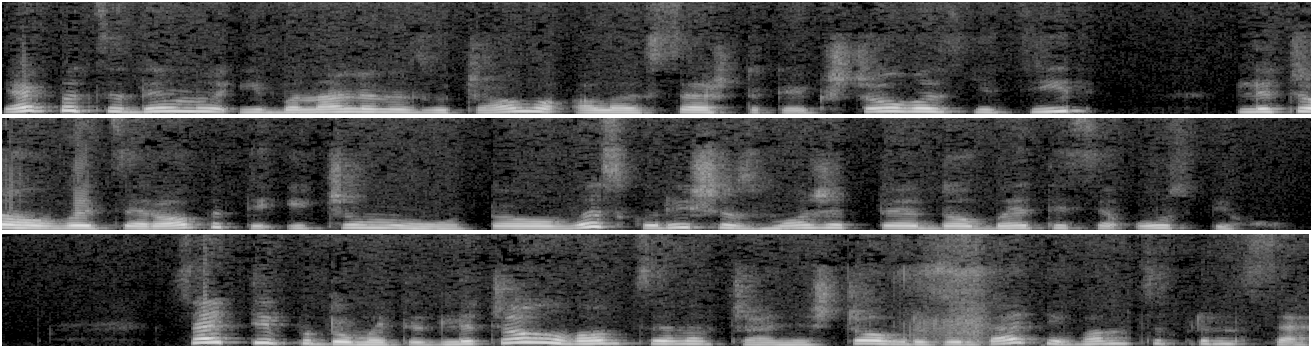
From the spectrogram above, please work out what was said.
Як би це дивно і банально не звучало, але все ж таки, якщо у вас є ціль, для чого ви це робите і чому, то ви скоріше зможете добитися успіху. Сядьте і подумайте, для чого вам це навчання, що в результаті вам це принесе.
